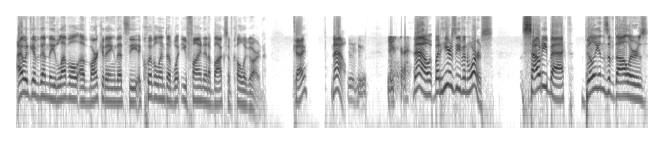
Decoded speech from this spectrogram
I would give them the level of marketing that's the equivalent of what you find in a box of Cologuard. Okay. Now, now, but here's even worse. Saudi backed billions of dollars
